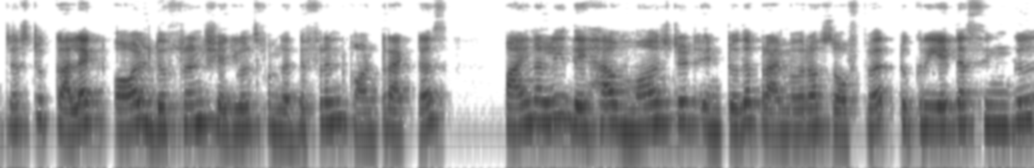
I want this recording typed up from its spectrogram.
just to collect all different schedules from the different contractors Finally, they have merged it into the Primavera software to create a single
